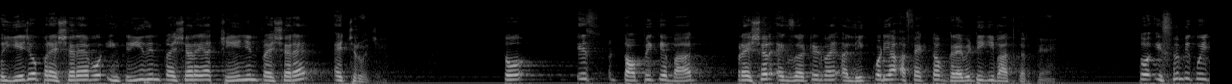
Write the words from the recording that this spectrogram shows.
तो ये जो प्रेशर है, वो इंक्रीज इन प्रेशर है या चेंज इन प्रेशर है? एच रो जी तो इस टॉपिक के बाद pressure exerted by a liquid या अफेक्ट ऑफ़ ग्रेविटी की बात करते हैं। तो इसमें भी कोई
